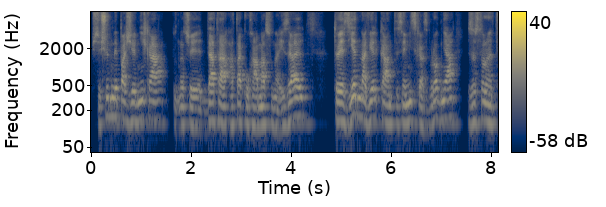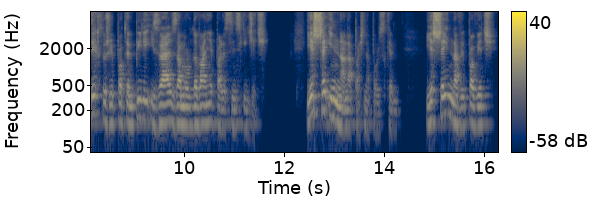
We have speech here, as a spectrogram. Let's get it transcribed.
czy 7 października, to znaczy data ataku Hamasu na Izrael, to jest jedna wielka antysemicka zbrodnia ze strony tych, którzy potępili Izrael zamordowanie palestyńskich dzieci. Jeszcze inna napaść na Polskę, jeszcze inna wypowiedź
